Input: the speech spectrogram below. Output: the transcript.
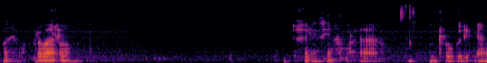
Podemos probarlo. Seleccionamos la rúbrica.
